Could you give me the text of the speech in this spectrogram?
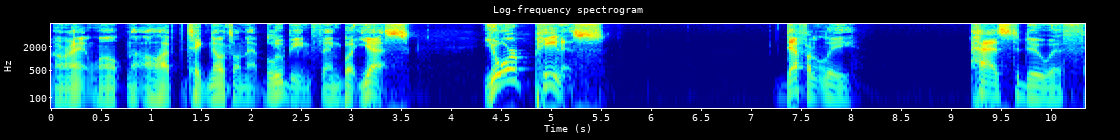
All right. Well, I'll have to take notes on that Bluebeam thing. But yes, your penis definitely has to do with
